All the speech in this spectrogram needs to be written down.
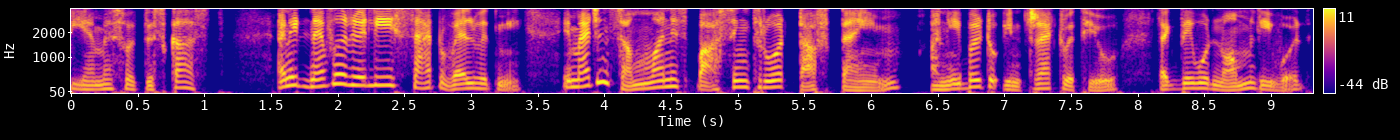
PMS was discussed. And it never really sat well with me. Imagine someone is passing through a tough time, unable to interact with you like they would normally would,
